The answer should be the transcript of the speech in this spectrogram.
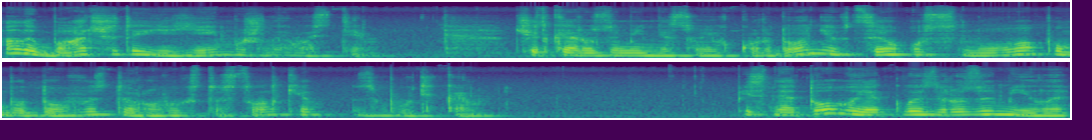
але бачити її можливості. Чітке розуміння своїх кордонів це основа побудови здорових стосунків з будь-ким. Після того, як ви зрозуміли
